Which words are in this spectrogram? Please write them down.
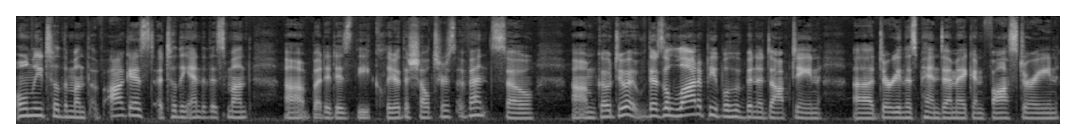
only till the month of August, until the end of this month. Uh, but it is the Clear the Shelters event. So um, go do it. There's a lot of people who've been adopting uh, during this pandemic and fostering.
